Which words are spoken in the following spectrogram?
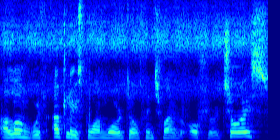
along with at least one more 12 inch vinyl of your choice.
